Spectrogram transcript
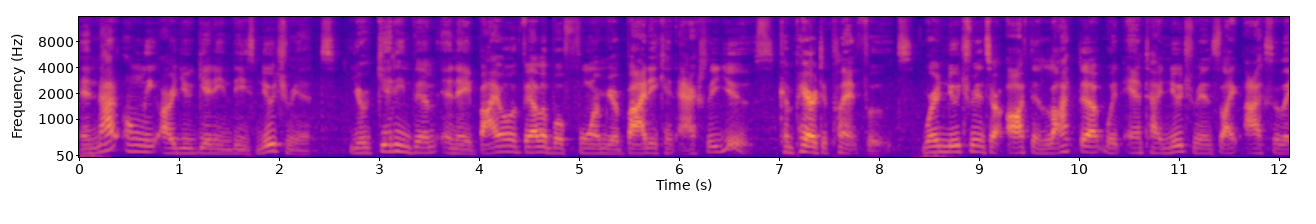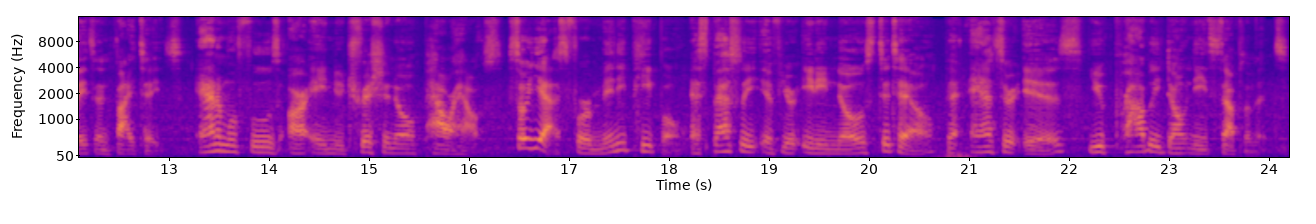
And not only are you getting these nutrients, you're getting them in a bioavailable form your body can actually use, compared to plant foods, where nutrients are often locked up with anti-nutrients like oxalates and phytates. Animal foods are a nutritional powerhouse. So yes, for many people, especially if you're eating nose to tail, the answer is you probably don't need supplements.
